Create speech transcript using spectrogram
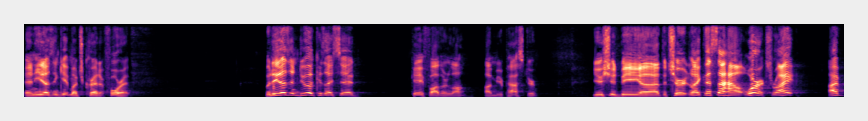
And he doesn't get much credit for it. But he doesn't do it because I said, okay, father in law, I'm your pastor. You should be uh, at the church. Like, that's not how it works, right? I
